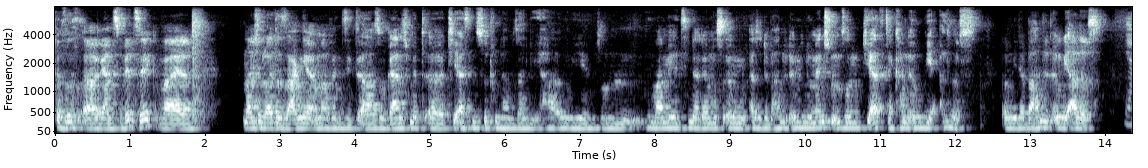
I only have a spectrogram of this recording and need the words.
Das ist äh, ganz witzig, weil manche Leute sagen ja immer, wenn sie da so gar nicht mit äh, Tierärzten zu tun haben, sagen die, ja, irgendwie so ein Humanmediziner, der muss irgendwie, also der behandelt irgendwie nur Menschen und so ein Tierarzt, der kann irgendwie alles. Irgendwie, der behandelt irgendwie alles. Ja,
